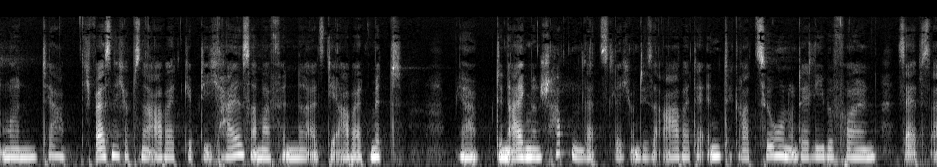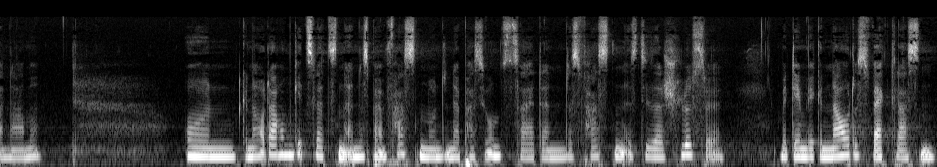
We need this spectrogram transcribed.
Und ja, ich weiß nicht, ob es eine Arbeit gibt, die ich heilsamer finde als die Arbeit mit ja, den eigenen Schatten letztlich und diese Arbeit der Integration und der liebevollen Selbstannahme. Und genau darum geht es letzten Endes beim Fasten und in der Passionszeit, denn das Fasten ist dieser Schlüssel, mit dem wir genau das weglassen,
